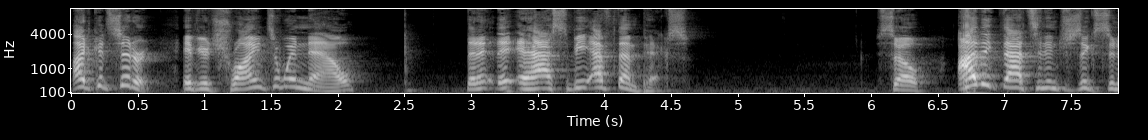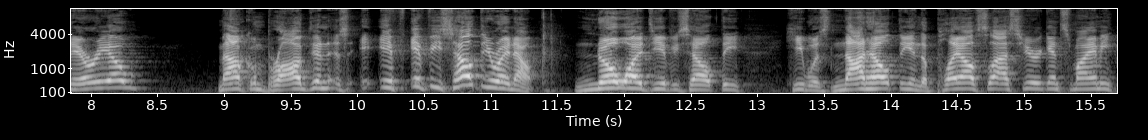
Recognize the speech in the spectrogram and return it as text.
I'd consider it. If you're trying to win now, then it, it has to be F them picks. So I think that's an interesting scenario. Malcolm Brogdon is if if he's healthy right now, no idea if he's healthy. He was not healthy in the playoffs last year against Miami.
